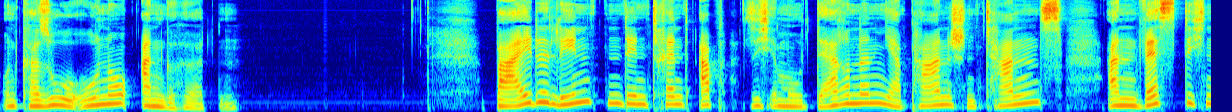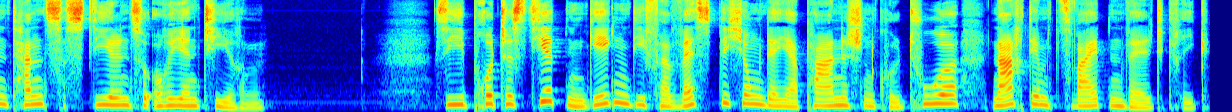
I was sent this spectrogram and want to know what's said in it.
und Kazuo Ono, angehörten. Beide lehnten den Trend ab, sich im modernen japanischen Tanz an westlichen Tanzstilen zu orientieren. Sie protestierten gegen die Verwestlichung der japanischen Kultur nach dem Zweiten Weltkrieg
